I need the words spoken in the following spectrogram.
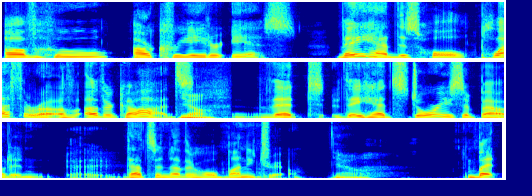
of who our Creator is. They had this whole plethora of other gods yeah. that they had stories about, and uh, that's another whole bunny trail. Yeah. But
